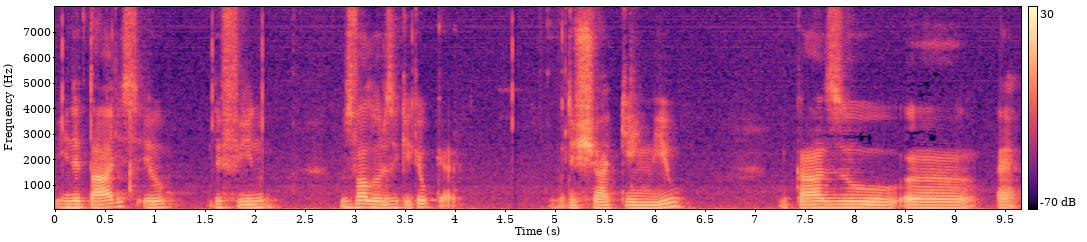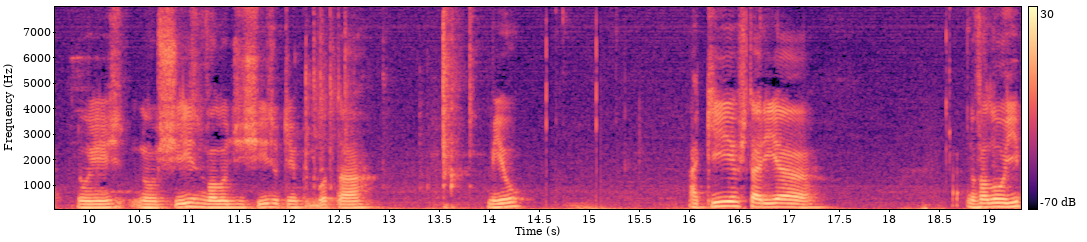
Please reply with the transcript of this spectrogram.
E em detalhes eu defino os valores aqui que eu quero. Vou deixar aqui em mil no caso, uh, é, no, no x, no valor de x eu tenho que botar mil. Aqui eu estaria no valor y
